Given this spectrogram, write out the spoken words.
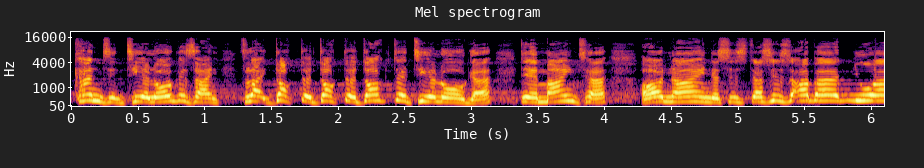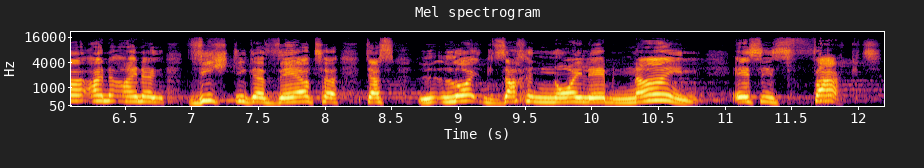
kann ein Theologe sein, vielleicht Doktor, Doktor, Doktor Theologe, der meinte, oh nein, das ist, das ist aber nur eine, eine wichtige Werte, dass Leute Sachen neu leben. Nein, es ist Fakt.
